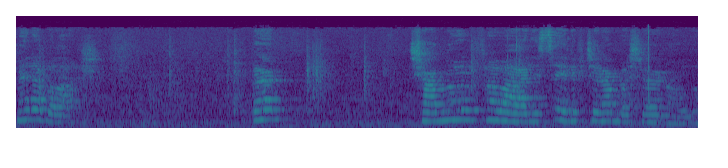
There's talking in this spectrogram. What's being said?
Merhabalar. Ben Şanlıurfa Valisi Elif Ceren Başaranoğlu.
